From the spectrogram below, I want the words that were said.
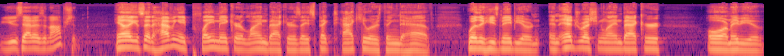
use that as an option. Yeah, like I said, having a playmaker linebacker is a spectacular thing to have. Whether he's maybe an edge rushing linebacker or maybe a,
